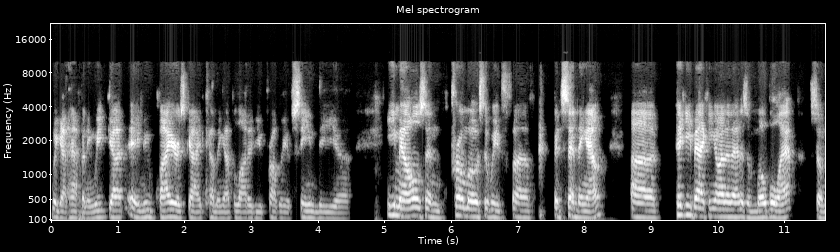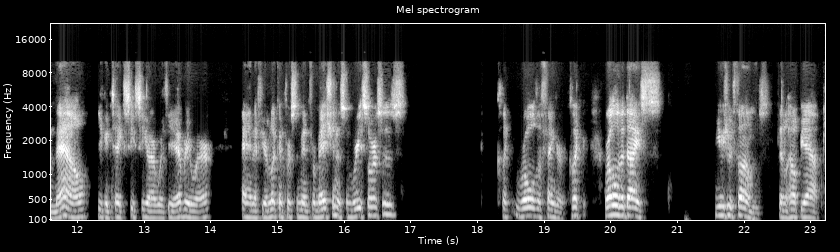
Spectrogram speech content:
we got happening. We got a new buyer's guide coming up. A lot of you probably have seen the uh, emails and promos that we've uh, been sending out. Uh, piggybacking onto that is a mobile app. So now you can take CCR with you everywhere. And if you're looking for some information and some resources, click roll the finger, click roll the dice, use your thumbs. That'll help you out.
